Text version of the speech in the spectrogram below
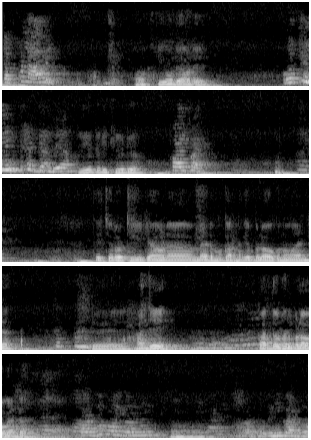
ਚੱਪਲ ਆ ਹਾਂ ਕੀ ਡਿਆ ਹੁਣ ਉੱਥੇ ਨਹੀਂ ਖੇਡਣ ਡਿਆ। ਇਹ ਕਿਹੜੀ ਖੇਡ ਆ ਹਾਈ ਫਾਈ ਤੇ ਚਲੋ ਠੀਕ ਆ ਹੁਣ ਮੈਡਮ ਕਰਨਗੇ ਬਲੌਗ ਨੂੰ ਐਂਡ ਤੇ ਹਾਂਜੀ ਕਰ ਦਿਓ ਫਿਰ ਬਲੌਗ ਐਂਡ ਕਰ ਦੋ ਕੋਈ ਗੱਲ ਨਹੀਂ। ਹਾਂ। ਕਰ ਦੋ ਤੁਸੀਂ ਕਰ ਦੋ।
